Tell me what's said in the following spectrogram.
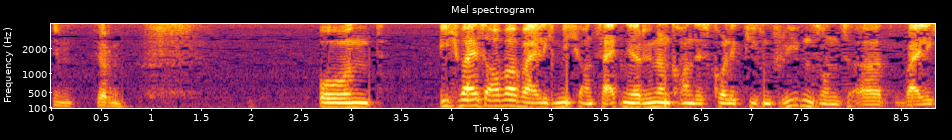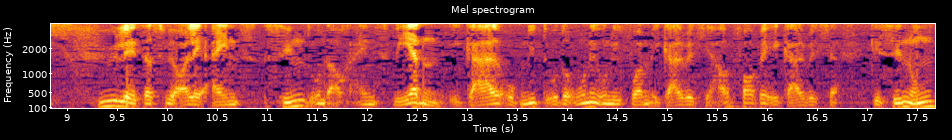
im Hirn. Und ich weiß aber, weil ich mich an Zeiten erinnern kann des kollektiven Friedens und äh, weil ich fühle, dass wir alle eins sind und auch eins werden, egal ob mit oder ohne Uniform, egal welche Hautfarbe, egal welcher Gesinnung.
